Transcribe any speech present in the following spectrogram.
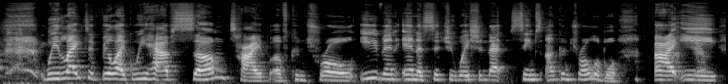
we like to feel like we have some type of control, even in a situation that seems uncontrollable, i.e., yeah.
